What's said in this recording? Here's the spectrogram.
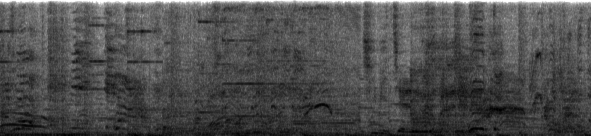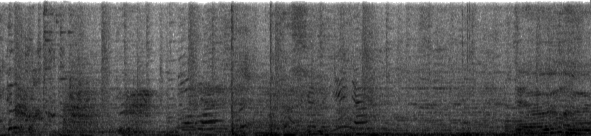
始めいやちゃんの番うっヘルメット。は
